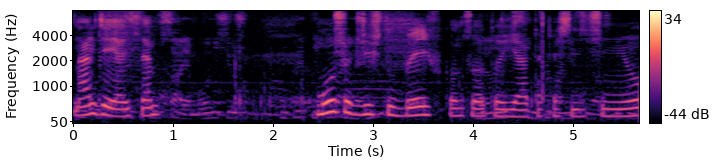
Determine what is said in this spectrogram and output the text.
No gdzie ja jestem? Muszę gdzieś tu być, w końcu to ja taka śliczniutka.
